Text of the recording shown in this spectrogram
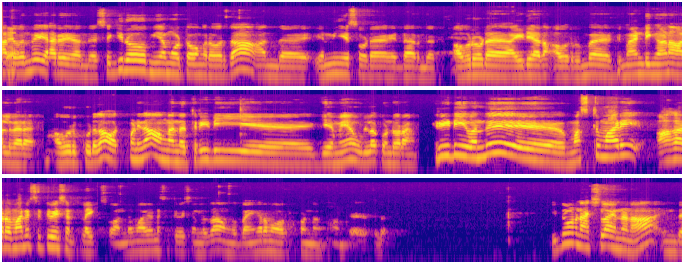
அது வந்து யாரு? அந்த செகிரோ மியமோட்டோங்கிறவர் தான் அந்த என்இஎஸ் ஓட ஹெட்டா இருந்தார். அவரோட ஐடியா தான். அவர் ரொம்ப டிமாண்டிங்கான ஆள் வேற. அவரு கூட தான் ஒர்க் பண்ணி தான் அவங்க அந்த த்ரீ டி கேமையே உள்ள கொண்டு வராங்க. த்ரீ டி வந்து மஸ்ட் மாதிரி ஆகார மாதிரி சுச்சுவேஷன் லைக் ஸோ அந்த மாதிரியான சுச்சுவேஷன்ல தான் அவங்க பயங்கரமா ஒர்க் பண்ணாங்க அந்த இடத்துல இன்னொன்று ஆக்சுவலா என்னன்னா இந்த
